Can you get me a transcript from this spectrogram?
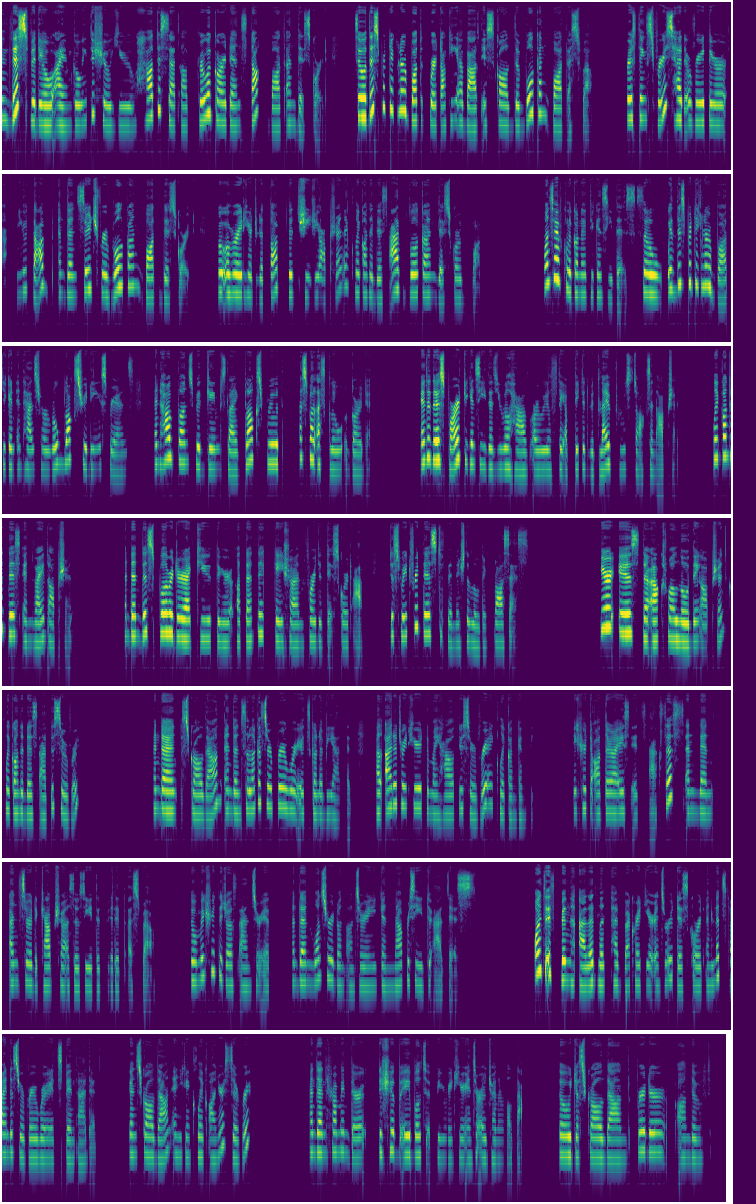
In this video, I am going to show you how to set up Grow a Garden stock bot on Discord. So this particular bot that we're talking about is called the Vulcan bot as well. First things first, head over to your uh, new tab and then search for Vulcan bot Discord. Go over right here to the top, the GG option, and click onto this Add Vulcan Discord bot. Once I've clicked on it, you can see this. So with this particular bot, you can enhance your Roblox trading experience and have fun with games like Blox Fruit as well as Grow Garden. Into this part, you can see that you will have or will stay updated with live fruit stocks and options. Click onto this invite option and then this will redirect you to your authentication for the Discord app. Just wait for this to finish the loading process. Here is the actual loading option. Click on this add to server. And then scroll down and then select a server where it's gonna be added. I'll add it right here to my how to server and click on continue. Make sure to authorize its access and then answer the captcha associated with it as well. So make sure to just answer it. And then once you're done answering, you can now proceed to add this. Once it's been added, let's head back right here into our Discord and let's find the server where it's been added. You can scroll down and you can click on your server. And then from in there, this should be able to appear right here into our general tab. So just scroll down further on the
